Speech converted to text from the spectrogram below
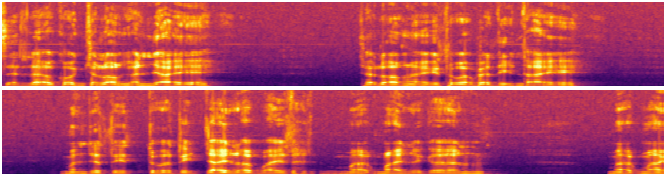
เสร็จแล้วคงฉลองกันใหญ่ ฉลองให้ทั่วแผ่นดินไทย มันจะติดตัวติดใจเราไปมากมายเหลือเกิน มากมาย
